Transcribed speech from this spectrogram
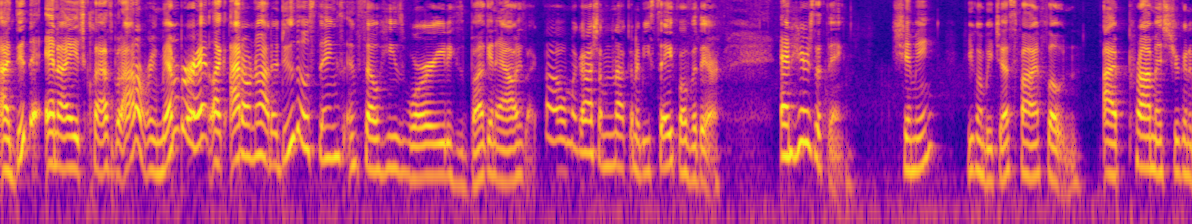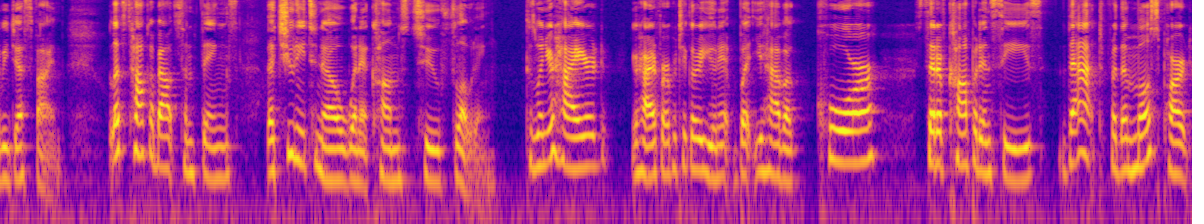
I did the NIH class, but I don't remember it. Like, I don't know how to do those things. And so he's worried, he's bugging out. He's like, oh my gosh, I'm not going to be safe over there. And here's the thing Jimmy, you're going to be just fine floating. I promise you're going to be just fine. Let's talk about some things that you need to know when it comes to floating. Because when you're hired, you're hired for a particular unit, but you have a core set of competencies that, for the most part,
